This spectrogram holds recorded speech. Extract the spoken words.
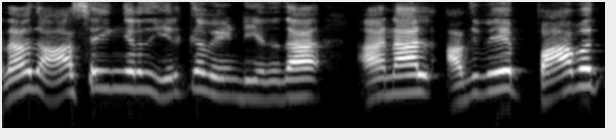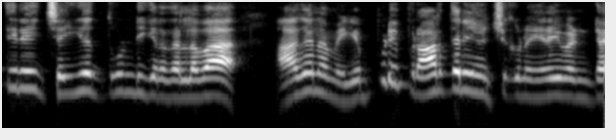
அதாவது ஆசைங்கிறது இருக்க வேண்டியதுதான். ஆனால் அதுவே பாவத்தினை செய்ய தூண்டுகிறது அல்லவா ஆக நம்ம எப்படி பிரார்த்தனை வச்சுக்கணும் இறைவன்ட்ட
